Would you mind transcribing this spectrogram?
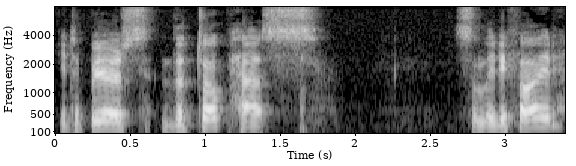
it appears the top has solidified,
